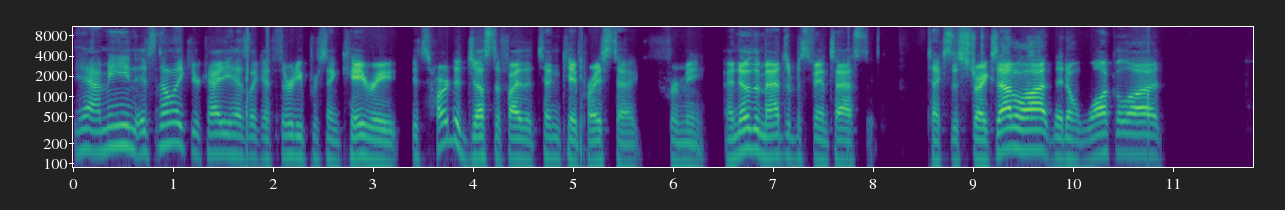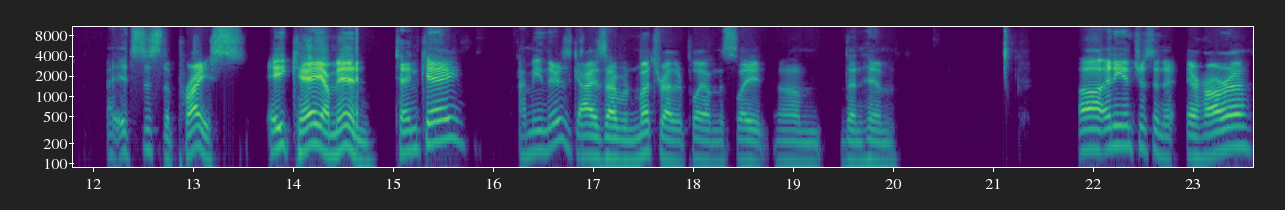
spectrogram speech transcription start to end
yeah, I mean, it's not like your Urquidy has like a 30% K rate. It's hard to justify the 10K price tag for me. I know the matchup is fantastic. Texas strikes out a lot, they don't walk a lot. It's just the price. 8K, I'm in. 10K, I mean, there's guys I would much rather play on the slate um, than him. Uh, any interest in Erhara?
